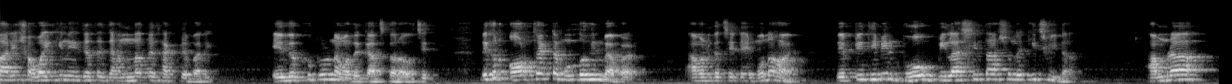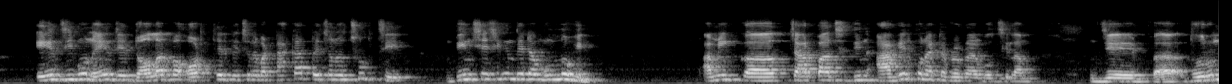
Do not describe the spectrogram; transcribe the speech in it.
পারি সবাইকে নিয়ে যাতে জান্নাতে থাকতে পারি। এই লক্ষ্য পূরণ আমাদের কাজ করা উচিত। দেখুন, অর্থ একটা মূল্যহীন ব্যাপার। আমার কাছে এটাই মনে হয় যে পৃথিবীর ভোগ বিলাসিতা আসলে কিছুই না। আমরা এই জীবনে যে ডলার বা অর্থের পেছনে বা টাকার পেছনে ছুটছি, দিন শেষে কিন্তু এটা মূল্যহীন। আমি চার, পাঁচ দিন আগের কোন একটা প্রোগ্রামে বলছিলাম যে ধরুন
